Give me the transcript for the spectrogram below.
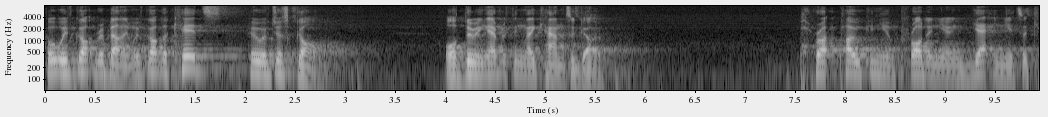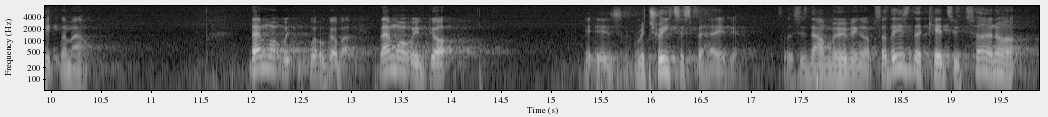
But we've got rebellion. We've got the kids who have just gone or doing everything they can to go, poking you and prodding you and getting you to kick them out. Then what we, we'll go back. Then what we've got is retreatist behavior. So this is now moving up. So these are the kids who turn up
